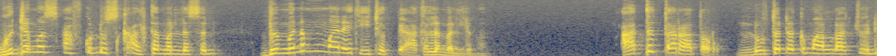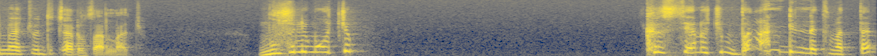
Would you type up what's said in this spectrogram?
ወደ መጽሐፍ ቅዱስ ካልተመለስን በምንም አይነት ኢትዮጵያ አትለመልምም። አትጠራጠሩ። እንደው ተደክማላችሁ፣ እድሜያችሁን ትጨርሳላችሁ። ሙስሊሞችም ክርስቲያኖችም በአንድነት መተን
